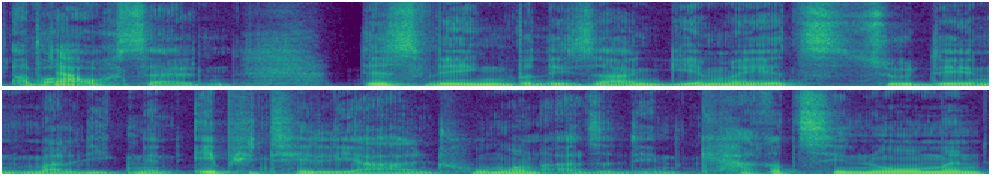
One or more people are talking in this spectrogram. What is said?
Aber ja. auch selten. Deswegen würde ich sagen, gehen wir jetzt zu den malignen epithelialen Tumoren, also den Karzinomen.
